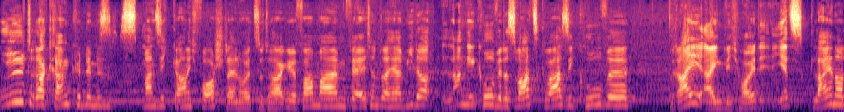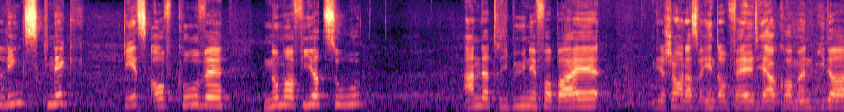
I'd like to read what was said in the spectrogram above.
Ultra krank könnte man sich gar nicht vorstellen heutzutage. Wir fahren mal im Feld hinterher wieder. Lange Kurve, das war jetzt quasi Kurve 3 eigentlich heute. Jetzt kleiner Linksknick, geht's auf Kurve Nummer 4 zu. An der Tribüne vorbei. Wir schauen, dass wir hinterm Feld herkommen. Wieder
